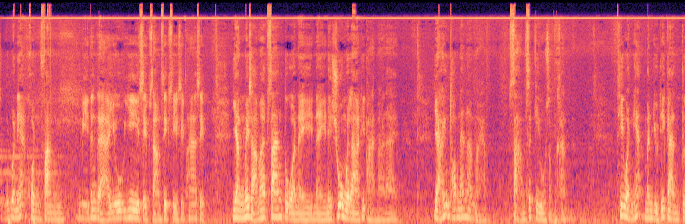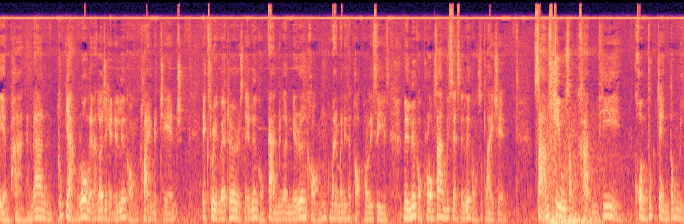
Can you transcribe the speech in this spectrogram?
สมมติวันนี้คนฟังมีตั้งแต่อายุ 20 30 40 50 ยังไม่สามารถสร้างตัวในในในช่วงเวลาที่ผ่านมาได้ อยากให้คุณท็อปแนะนำหน่อยครับสามสกิลสำคัญ ที่วันนี้มันอยู่ที่การเปลี่ยนผ่านทางด้านทุกอย่างโลกเลยนะ เราจะเห็นในเรื่องของ climate change extreme weather ในเรื่องของการเงินในเรื่องของ monetary policies ในเรื่องของโครงสร้าง business ในเรื่องของ supply chain สามสกิลสำคัญที่คนทุกเจนต้องมี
